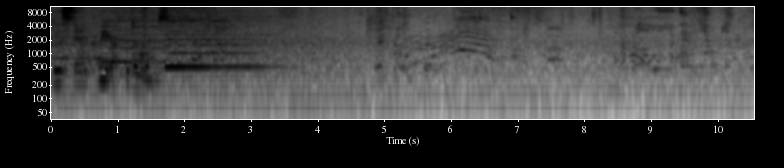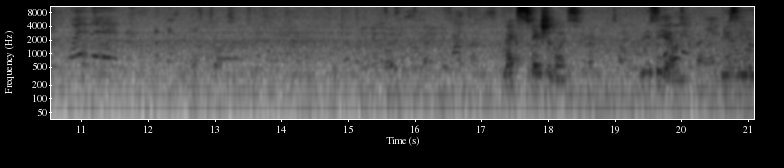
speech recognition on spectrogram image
Please stand clear of the doors. Next station is Museum. Museum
